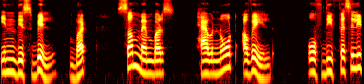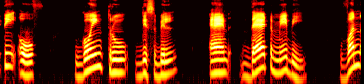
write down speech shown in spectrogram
in this bill, but some members have not availed of the facility of going through this bill and that may be one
